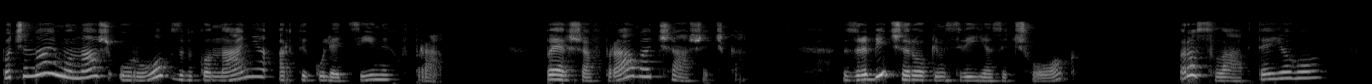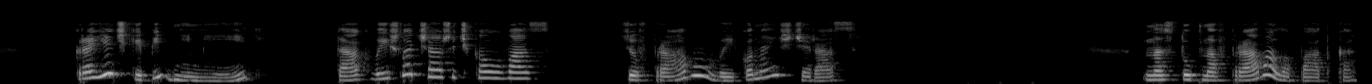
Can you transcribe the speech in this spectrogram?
Починаємо наш урок з виконання артикуляційних вправ. Перша вправа чашечка. Зробіть широким свій язичок, розслабте його, краєчки підніміть. Так вийшла чашечка у вас. Цю вправу виконай ще раз. Наступна вправа лопатка.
